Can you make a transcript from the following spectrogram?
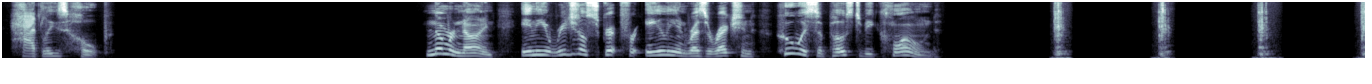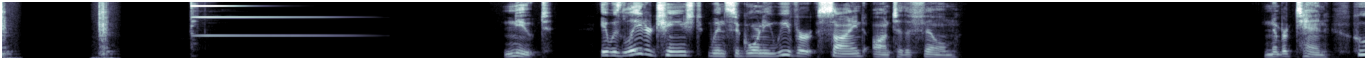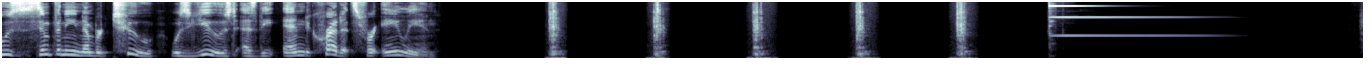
Hadley's Hope. Number 9. In the original script for Alien Resurrection, who was supposed to be cloned? Newt. It was later changed when Sigourney Weaver signed onto the film. Number 10. Whose Symphony Number 2 was used as the end credits for Alien?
